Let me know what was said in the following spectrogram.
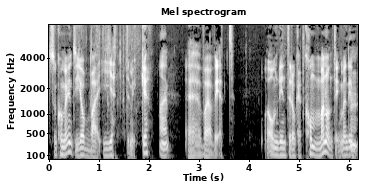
så kommer jag inte jobba jättemycket, Nej. eh, vad jag vet. Om det inte råkat komma någonting. Men det, Mm.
